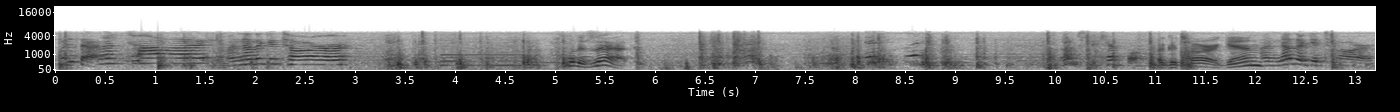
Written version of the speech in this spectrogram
What is that? Guitar. Another guitar. What is that? Oh, Oops, be careful. A guitar again? Another guitar.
